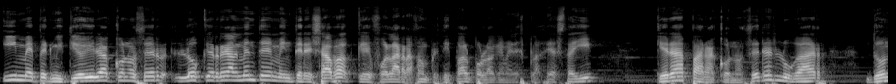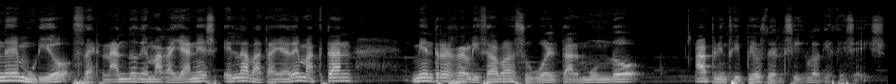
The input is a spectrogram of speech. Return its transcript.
Y me permitió ir a conocer lo que realmente me interesaba, que fue la razón principal por la que me desplacé hasta allí, que era para conocer el lugar donde murió Fernando de Magallanes en la batalla de Mactán mientras realizaba su vuelta al mundo a principios del siglo XVI.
